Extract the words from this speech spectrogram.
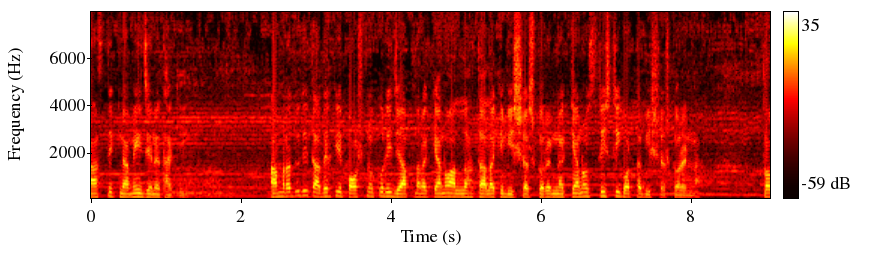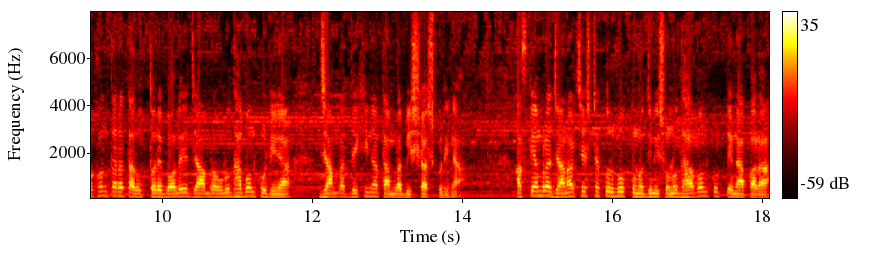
নাস্তিক নামেই জেনে থাকি। আমরা যদি তাদেরকে প্রশ্ন করি যে আপনারা কেন আল্লাহ তালাকে বিশ্বাস করেন না, কেন সৃষ্টিকর্তা বিশ্বাস করেন না, তখন তারা তার উত্তরে বলে, যে আমরা অনুধাবন করি না, যে আমরা দেখি না, তা আমরা বিশ্বাস করি না। আজকে আমরা জানার চেষ্টা করব কোনো জিনিস অনুধাবন করতে না পারা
